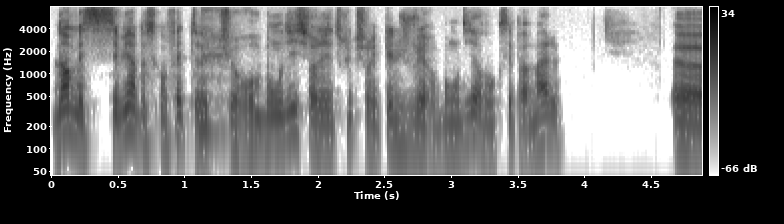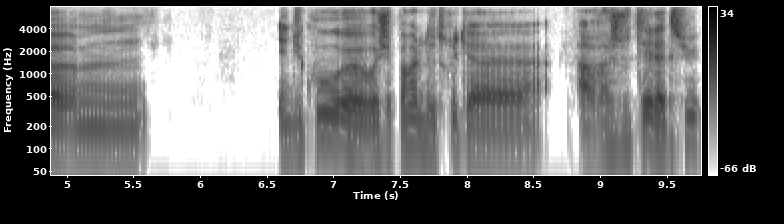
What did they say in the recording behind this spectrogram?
non, mais c'est bien parce qu'en fait, tu rebondis sur des trucs sur lesquels je voulais rebondir, donc c'est pas mal. Euh, et du coup, euh, j'ai pas mal de trucs à, à rajouter là-dessus.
